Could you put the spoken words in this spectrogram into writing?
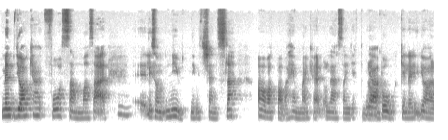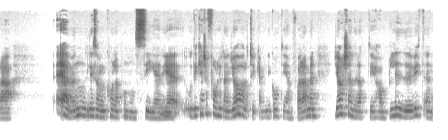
Men jag kan få samma så här, Mm. eh, liksom njutningskänsla av att bara vara hemma en kväll och läsa en jättebra Ja. bok eller göra Även liksom kolla på någon serie Mm. och det kanske folk redan gör och tycker men det går inte att jämföra men jag känner att det har blivit en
